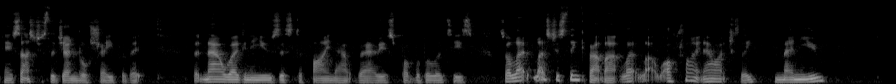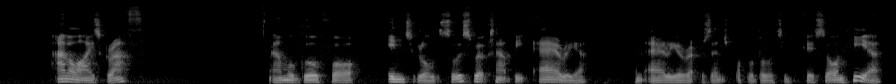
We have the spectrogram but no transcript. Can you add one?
Okay, so that's just the general shape of it. But now we're going to use this to find out various probabilities. So let, us just think about that. Let, let, I'll try it now actually. Menu, Analyze Graph, and we'll go for integral. So this works out the area and area represents probability. Okay, so on here,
